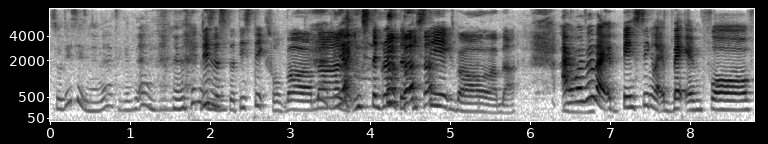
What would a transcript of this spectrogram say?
so this is This is statistics for blah blah, Yeah. like Instagram statistics, blah blah blah. I wasn't like pacing like back and forth.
